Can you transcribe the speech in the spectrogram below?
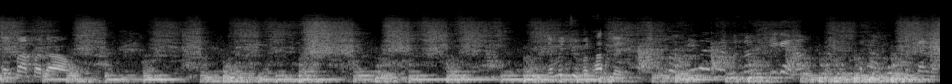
ในบ้านป้าดาว ยังไม่จุดประทัดเลยเหมือนที่มันทำเหมือนนั่งติ๊กอะเนาะเขาทำมุกเหมือนกันแหละ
